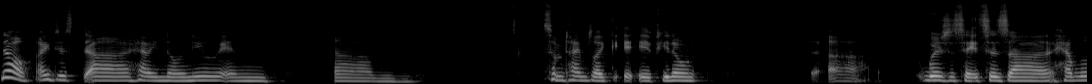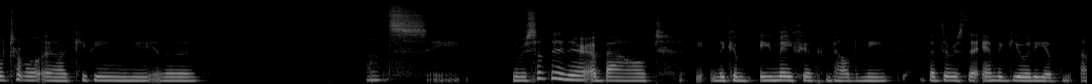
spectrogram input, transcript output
No, I just uh having known you and um sometimes like if you don't uh where does it say? It says uh have a little trouble uh keeping me the let's see. There was something in there about the you may feel compelled to meet, but there was the ambiguity of uh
